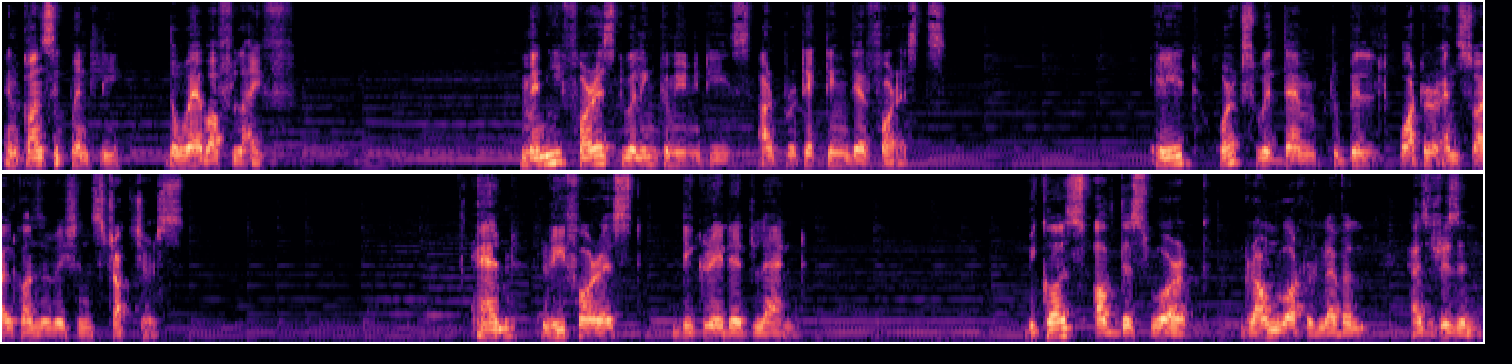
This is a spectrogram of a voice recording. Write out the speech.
and consequently the web of life. Many forest dwelling communities are protecting their forests. AID works with them to build water and soil conservation structures and reforest degraded land. Because of this work, groundwater level has risen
